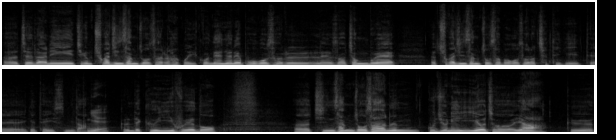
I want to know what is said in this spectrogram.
어, 재단이 지금 추가 진상 조사를 하고 있고 내년에 보고서를 내서 정부의 추가 진상 조사 보고서로 채택이 되게 돼 있습니다. 예. 그런데 그 이후에도 어, 진상 조사는 꾸준히 이어져야 그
